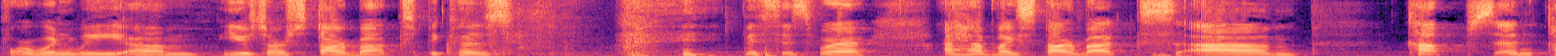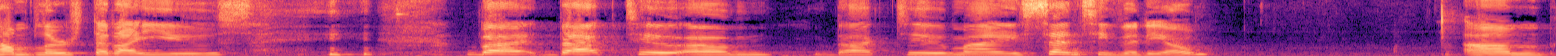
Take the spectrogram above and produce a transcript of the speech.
for when we um, use our Starbucks because this is where I have my Starbucks um, cups and tumblers that I use. but back to um, back to my Scentsy video. Um,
